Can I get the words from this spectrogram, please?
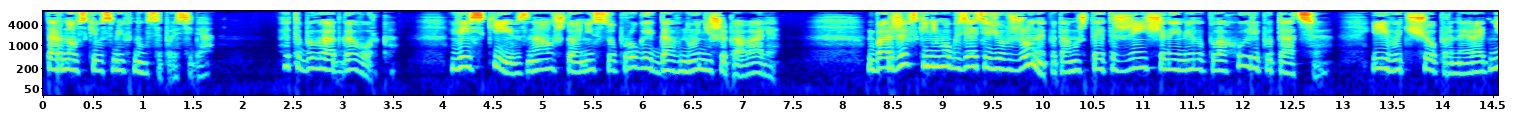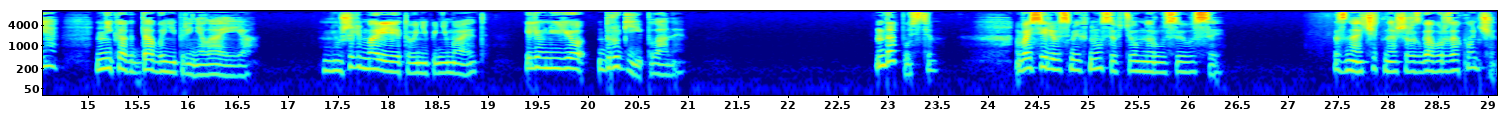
Тарновский усмехнулся про себя. Это была отговорка. Весь Киев знал, что они с супругой давно не шиковали. Боржевский не мог взять ее в жены, потому что эта женщина имела плохую репутацию, и его чопорная родня никогда бы не приняла ее. Неужели Мария этого не понимает? Или у нее другие планы? Допустим. Василий усмехнулся в темно-русые усы. Значит, наш разговор закончен?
